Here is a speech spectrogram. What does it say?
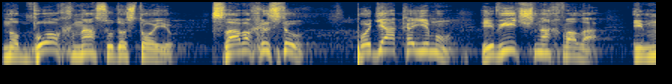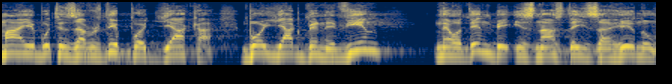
но Бог нас удостоїв. Слава Христу! Подяка йому і вічна хвала. І має бути завжди подяка, бо якби не він, не один би із нас десь загинув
